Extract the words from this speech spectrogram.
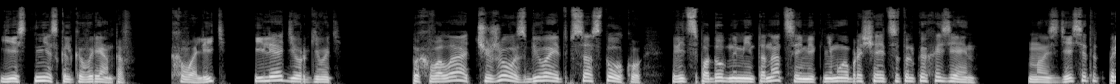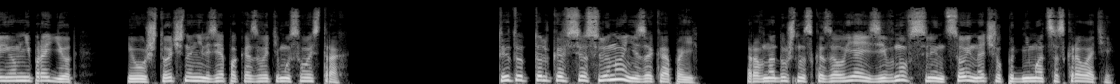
Есть несколько вариантов – хвалить или одергивать. Похвала от чужого сбивает пса с толку, ведь с подобными интонациями к нему обращается только хозяин. Но здесь этот прием не пройдет, и уж точно нельзя показывать ему свой страх. «Ты тут только все слюной не закапай», — равнодушно сказал я и, зевнув с линцой, начал подниматься с кровати.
